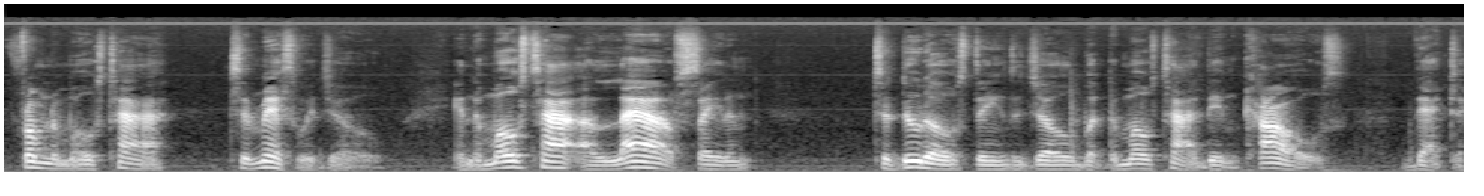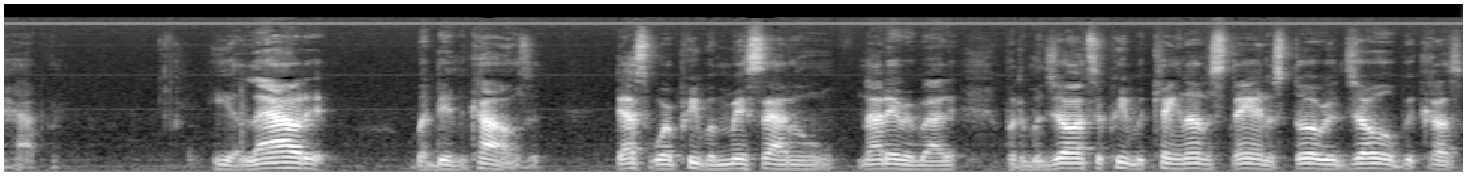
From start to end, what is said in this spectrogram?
from the Most High to mess with Job. And the Most High allowed Satan to do those things to Job, but the Most High didn't cause that to happen. He allowed it, but didn't cause it. That's where people miss out on, not everybody, but the majority of people can't understand the story of Job because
